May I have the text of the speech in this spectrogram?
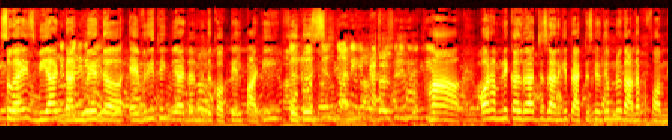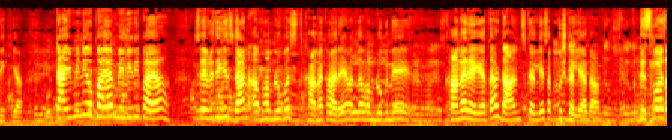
So guys, we are done with uh, everything. We are done with the cocktail party. Photos. हाँ और हमने कल रात जिस गाने की प्रैक्टिस करी थी हमने गाना परफॉर्म नहीं किया टाइम ही नहीं हो पाया मिल ही नहीं पाया सो एवरीथिंग इज़ डन अब हम लोग बस खाना खा रहे हैं। मतलब हम लोग ने खाना रह गया था डांस कर लिया सब कुछ कर लिया था। तो this was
